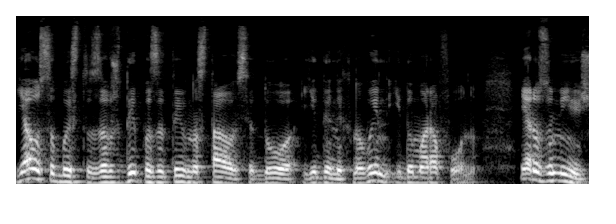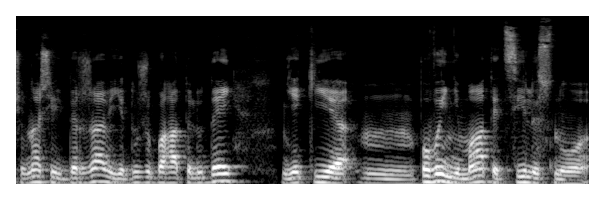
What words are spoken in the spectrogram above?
Я особисто завжди позитивно ставився до єдиних новин і до марафону. Я розумію, що в нашій державі є дуже багато людей, які повинні мати цілісну е,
